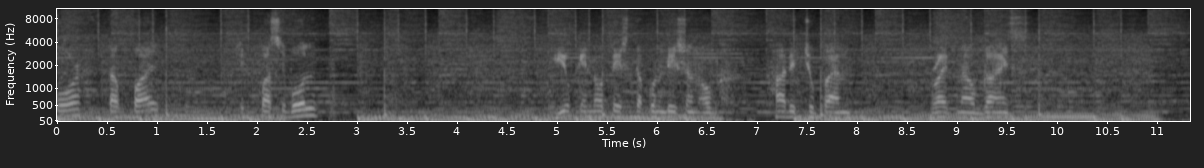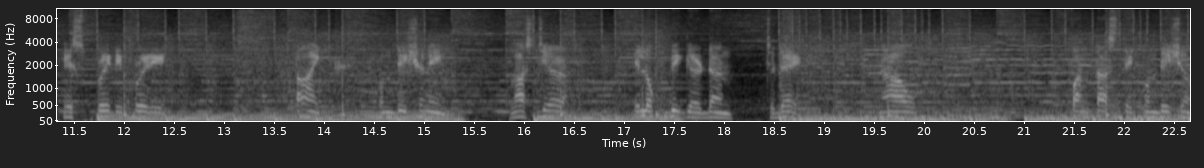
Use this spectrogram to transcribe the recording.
4, top 5 if possible. You can notice the condition of Hadi Choopan right now guys is pretty pretty tight conditioning. Last year he looked bigger than today. Now fantastic condition.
